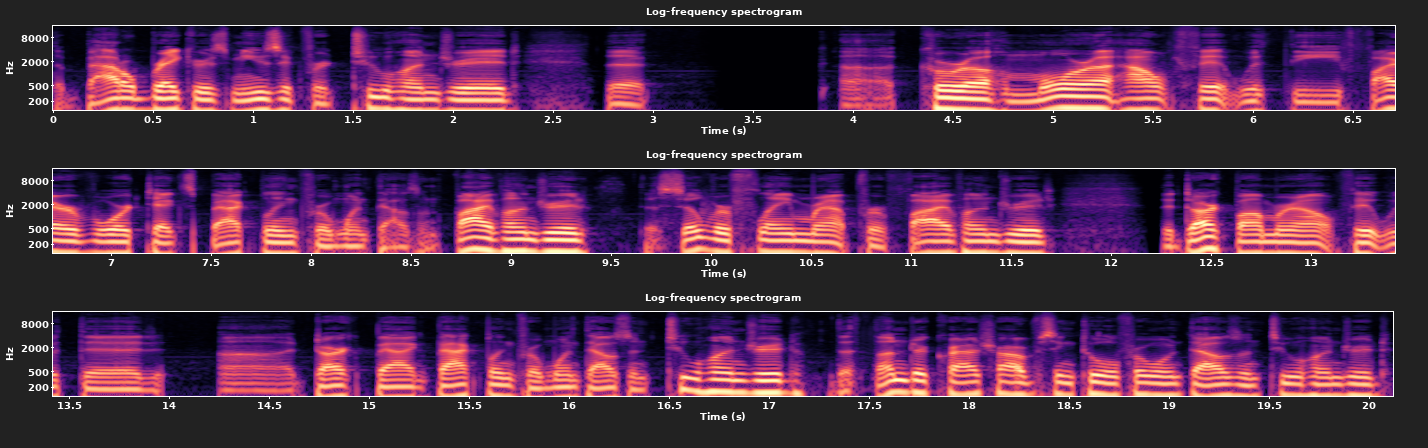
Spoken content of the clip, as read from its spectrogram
the Battle Breakers music for 200, the uh, Kurohomura outfit with the Fire Vortex backbling for 1,500, the Silver Flame wrap for 500, the Dark Bomber outfit with the uh, Dark Bag backbling for 1,200, the Thunder Crash harvesting tool for 1,200,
